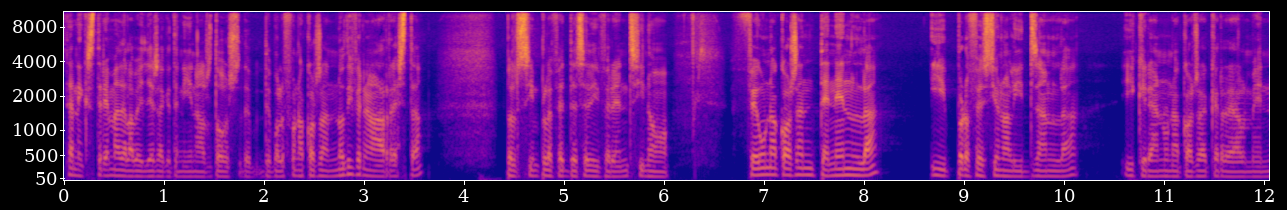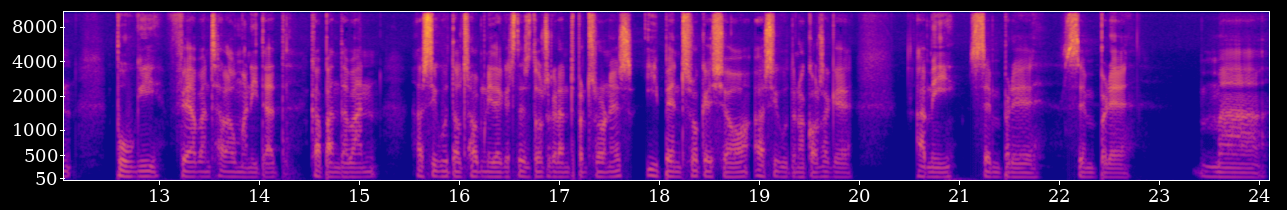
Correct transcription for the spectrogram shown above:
tan extrema de la bellesa que tenien els dos, de, de voler fer una cosa no diferent a la resta, pel simple fet de ser diferent, sinó fer una cosa entenent-la i professionalitzant-la i creant una cosa que realment pugui fer avançar la humanitat cap endavant ha sigut el somni d'aquestes dues grans persones i penso que això ha sigut una cosa que a mi sempre, sempre m'ha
